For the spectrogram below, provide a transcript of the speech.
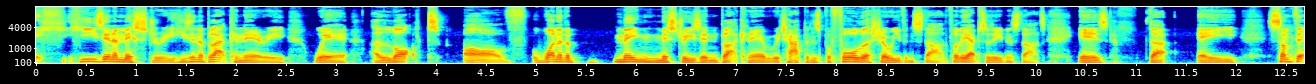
he's in a mystery. He's in the Black Canary where a lot of one of the main mysteries in Black Canary, which happens before the show even starts, before the episode even starts, is that a something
